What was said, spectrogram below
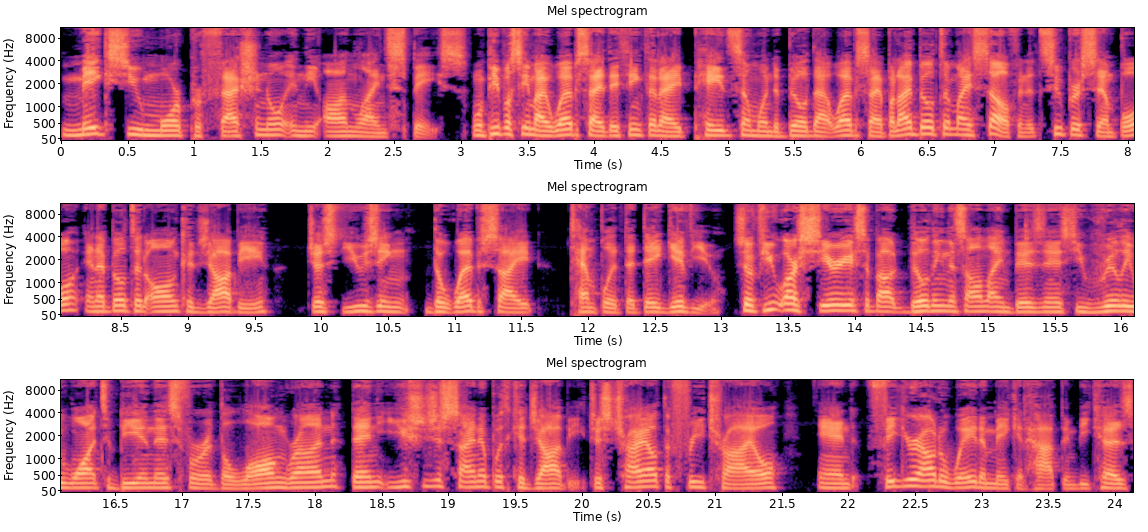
makes you more professional in the online space. When people see my website, they think that I paid someone to build that website, but I built it myself and it's super simple. And I built it all in Kajabi just using the website template that they give you. So if you are serious about building this online business, you really want to be in this for the long run, then you should just sign up with Kajabi. Just try out the free trial and figure out a way to make it happen because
